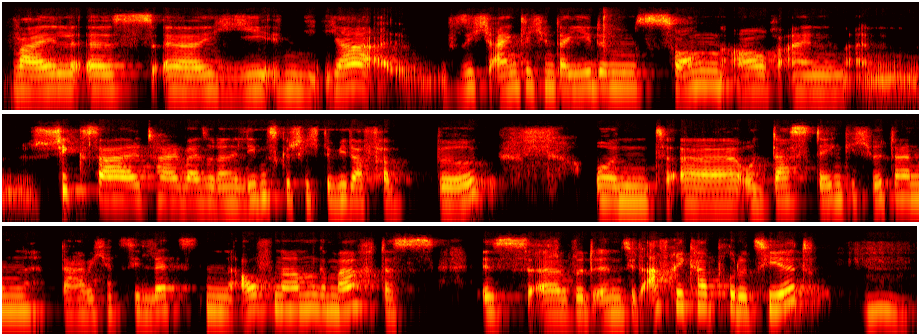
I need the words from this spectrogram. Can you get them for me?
weil es äh, je, ja, sich eigentlich hinter jedem Song auch ein, ein Schicksal teilweise oder eine Lebensgeschichte wieder verbirgt. Und, äh, und das, denke ich, wird dann, da habe ich jetzt die letzten Aufnahmen gemacht. Das ist, äh, wird in Südafrika produziert. Mhm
